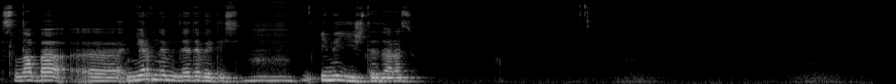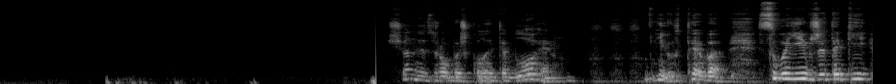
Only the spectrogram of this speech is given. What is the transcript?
Слабо е, нервним не дивитись. І не їжте зараз. Що не зробиш, коли ти блогер, і у тебе свої вже такі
